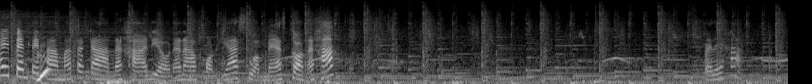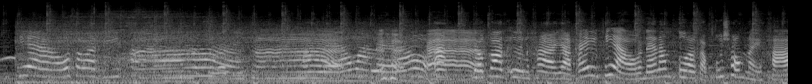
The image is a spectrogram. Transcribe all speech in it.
ให้เป็นไปตามมาตรการนะคะ เดี๋ยวนานาขออนุญาตสวมแมสก่อนนะคะ ไปเลยค่ะพี่แอลสวัสดีค่ะ สวัสดีค่ะ มาแล้วมาแล้วอะค่ะเดี๋ยวก่อนอื่นค่ะ อยากให้พี่แอลแนะนำตัวกับผู้ชมหน่อยค่ะ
